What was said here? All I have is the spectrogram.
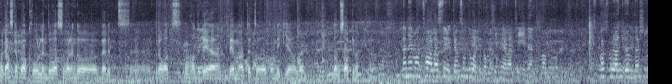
har ganska bra koll ändå så var det ändå väldigt eh, bra att man hade det, det mötet och att de gick igenom de, de sakerna. Den här mentala styrkan som du återkommer till hela tiden. Vad, vad tror du han grundar sig i?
